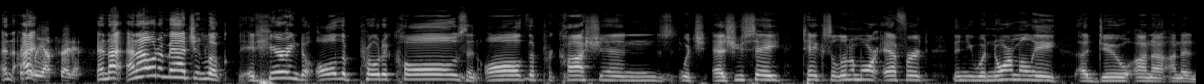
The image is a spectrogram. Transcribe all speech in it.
and really I upside down. and I and I would imagine, look, adhering to all the protocols and all the precautions, which, as you say, takes a little more effort than you would normally uh, do on a on a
